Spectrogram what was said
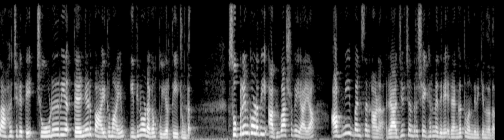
സാഹചര്യത്തെ ചൂടേറിയ തെരഞ്ഞെടുപ്പ് ആയുധമായും ഇതിനോടകം ഉയർത്തിയിട്ടുണ്ട്. സുപ്രീം കോടതി അഭിഭാഷകയായ അവ്നി ബൻസൻ ആണ് രാജീവ് ചന്ദ്രശേഖറിനെതിരെ രംഗത്ത് വന്നിരിക്കുന്നത്.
